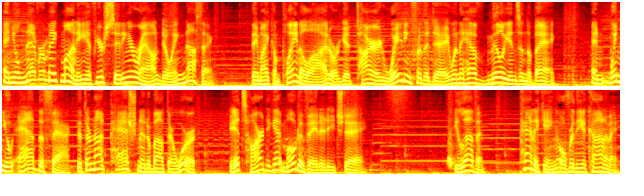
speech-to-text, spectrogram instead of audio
and you'll never make money if you're sitting around doing nothing. They might complain a lot or get tired waiting for the day when they have millions in the bank. And when you add the fact that they're not passionate about their work, it's hard to get motivated each day. 11. Panicking over the economy.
